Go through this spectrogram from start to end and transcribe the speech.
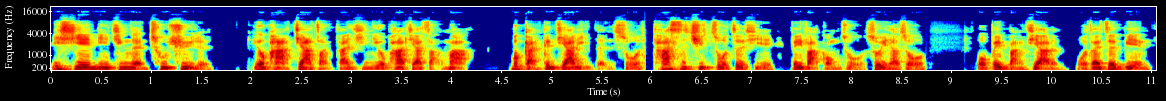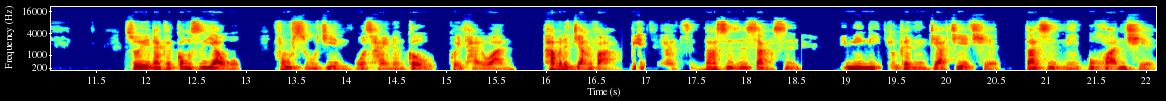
一些年轻人出去了，又怕家长担心，又怕家长骂，不敢跟家里人说他是去做这些非法工作，所以他说我被绑架了，我在这边，所以那个公司要我付赎金，我才能够回台湾。他们的讲法变这样子，那事实上是明明你就跟人家借钱，但是你不还钱。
